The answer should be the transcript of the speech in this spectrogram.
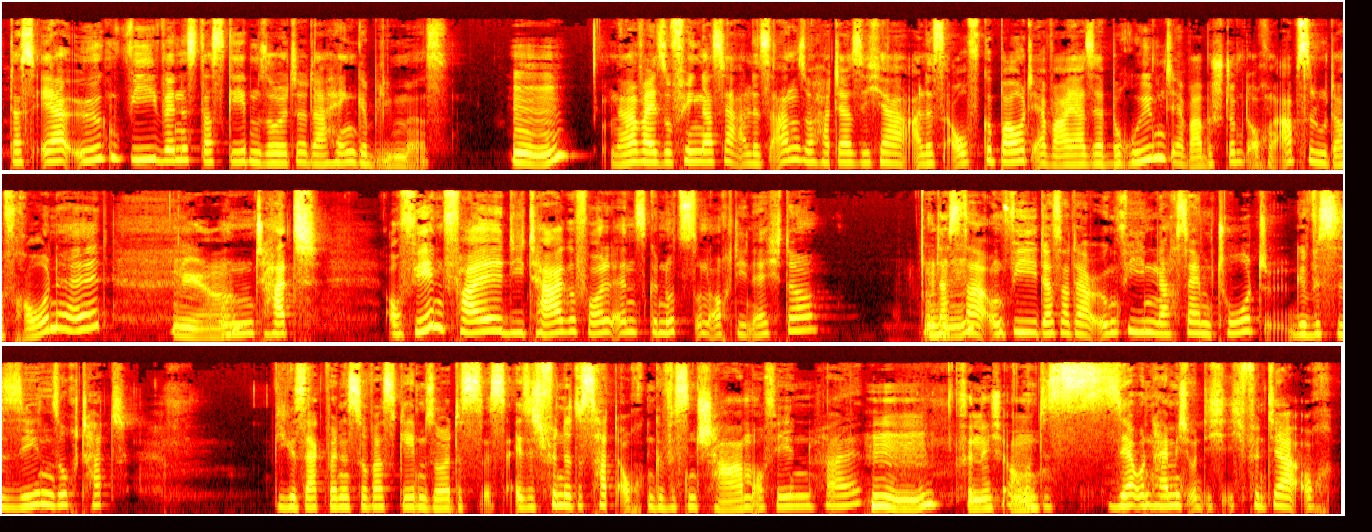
dass er irgendwie, wenn es das geben sollte, da hängen geblieben ist. Mhm. Na, weil so fing das ja alles an, so hat er sich ja alles aufgebaut. Er war ja sehr berühmt, er war bestimmt auch ein absoluter Frauenheld Ja. und hat auf jeden Fall die Tage vollends genutzt und auch die Nächte. Und dass da irgendwie, dass er da irgendwie nach seinem Tod gewisse Sehnsucht hat. Wie gesagt, wenn es sowas geben soll, das ist, also ich finde, das hat auch einen gewissen Charme auf jeden Fall. hm, finde ich auch. Und es ist sehr unheimlich und ich, ich finde ja auch,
